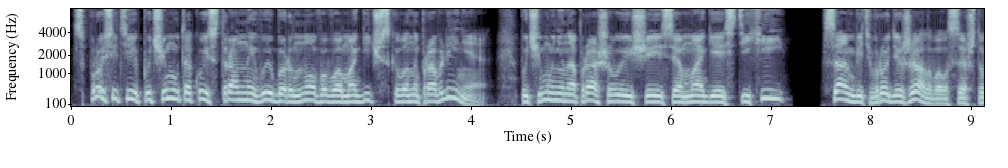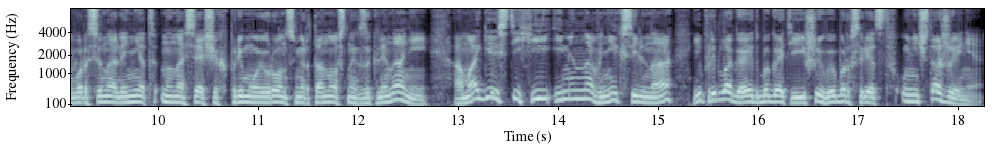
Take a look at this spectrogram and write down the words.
Спросите, почему такой странный выбор нового магического направления? Почему не напрашивающаяся магия стихий? Сам ведь вроде жаловался, что в арсенале нет наносящих прямой урон смертоносных заклинаний, а магия стихий именно в них сильна и предлагает богатейший выбор средств уничтожения.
